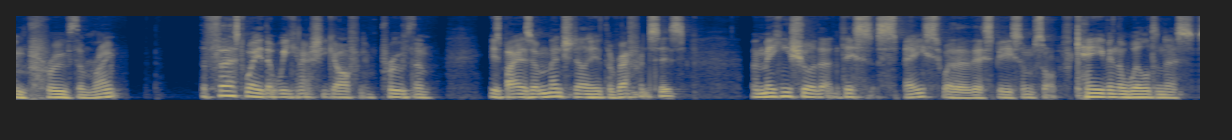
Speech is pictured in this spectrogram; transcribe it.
improve them, right? The first way that we can actually go off and improve them is by, as I mentioned earlier, the references. By making sure that this space, whether this be some sort of cave in the wilderness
